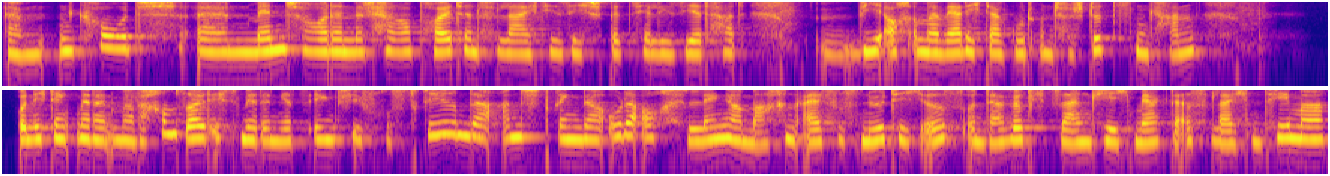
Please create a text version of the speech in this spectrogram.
ähm, ein Coach, ein Mentor oder eine Therapeutin vielleicht, die sich spezialisiert hat, wie auch immer, wer dich da gut unterstützen kann und ich denke mir dann immer, warum sollte ich es mir denn jetzt irgendwie frustrierender, anstrengender oder auch länger machen, als es nötig ist? Und da wirklich zu sagen, okay, ich merke, da ist vielleicht ein Thema.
